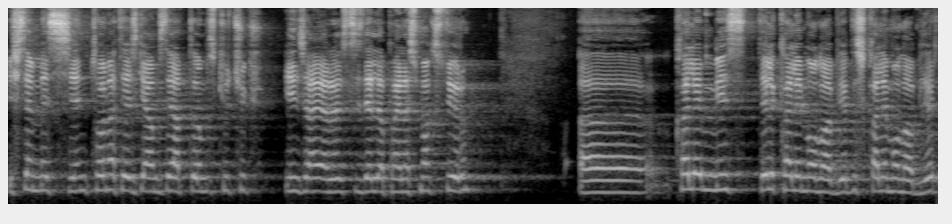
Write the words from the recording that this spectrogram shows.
işlenmesi için torna tezgahımızda yaptığımız küçük ince ayarı sizlerle paylaşmak istiyorum. Ee, kalemimiz delik kalem olabilir, dış kalem olabilir.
